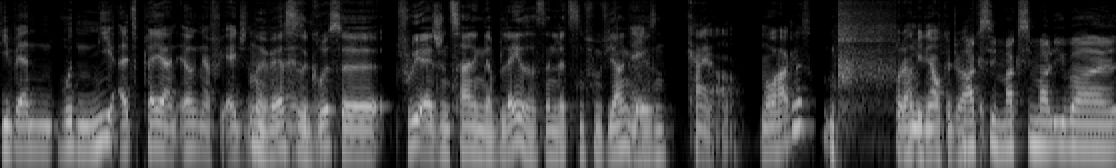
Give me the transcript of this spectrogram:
die werden, wurden nie als Player in irgendeiner Free Agent. Nee, wer ist das größte Free Agent Signing der Blazers in den letzten fünf Jahren ey, gewesen? Keine Ahnung. Mo Harkless? Oder haben die den auch gedraftet? Maxi, maximal überall,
